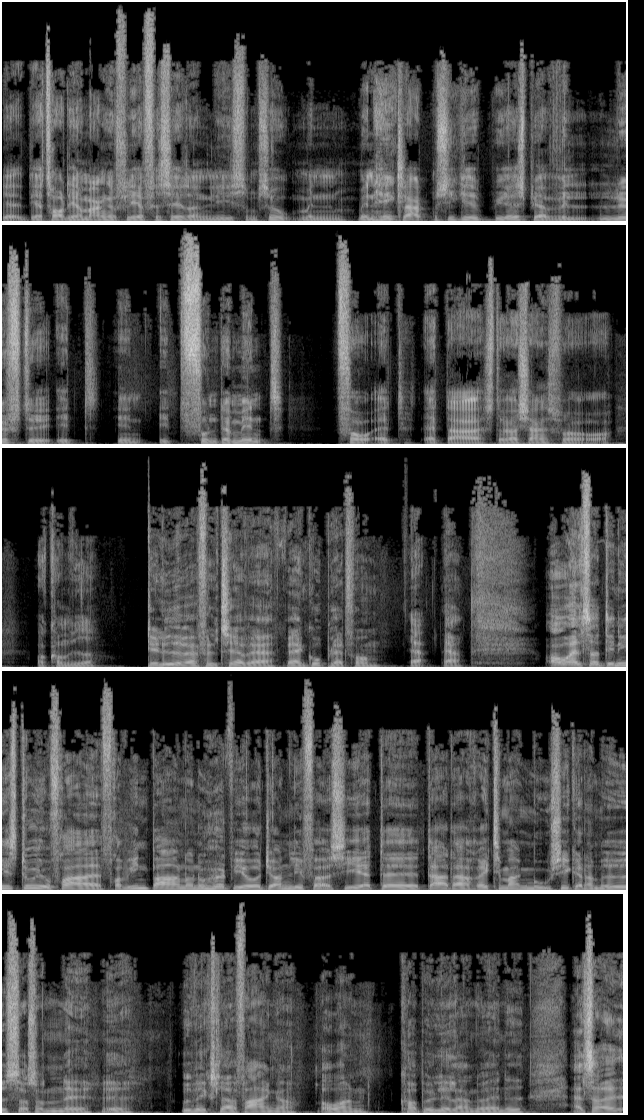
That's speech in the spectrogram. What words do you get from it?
jeg, jeg tror, det har mange flere facetter end lige som så. Men, men helt klart, Musik i Esbjerg vil løfte et, en, et fundament for, at, at der er større chance for at, at komme videre. Det lyder i hvert fald til at være, være en god platform. Ja. ja. Og altså, Denise, du er jo fra, fra Vinbaren, og nu hørte vi jo John lige før sige, at øh, der er der rigtig mange musikere, der mødes og sådan øh, øh, udveksler erfaringer over en kop øl eller noget andet. Altså, øh,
